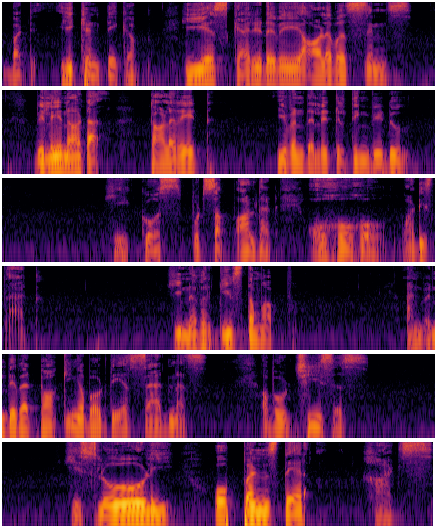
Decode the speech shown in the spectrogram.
but He can take up. He has carried away all of our sins. Will He not uh, tolerate even the little thing we do? He goes, puts up all that. Oh, ho, ho, what is that? He never gives them up. And when they were talking about their sadness, about Jesus, he slowly opens their hearts.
